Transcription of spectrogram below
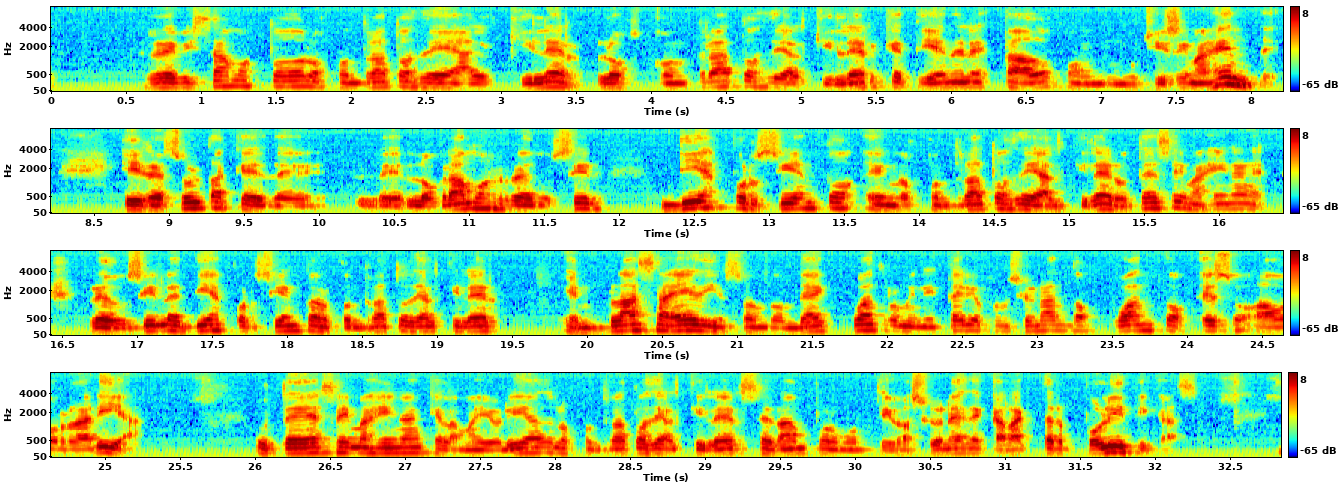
revisamos todos los contratos de alquiler, los contratos de alquiler que tiene el Estado con muchísima gente. Y resulta que logramos reducir 10% en los contratos de alquiler. Ustedes se imaginan reducirle 10% al contrato de alquiler en Plaza Edison, donde hay cuatro ministerios funcionando, ¿cuánto eso ahorraría? Ustedes se imaginan que la mayoría de los contratos de alquiler se dan por motivaciones de carácter políticas.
